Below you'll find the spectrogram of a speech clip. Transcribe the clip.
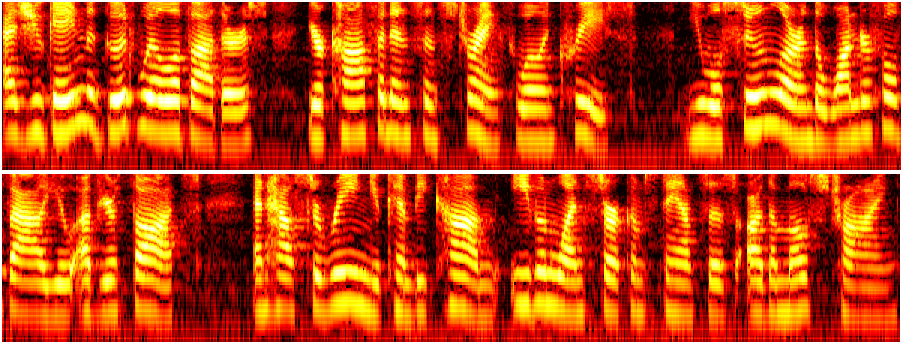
As you gain the good will of others, your confidence and strength will increase. You will soon learn the wonderful value of your thoughts and how serene you can become even when circumstances are the most trying.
